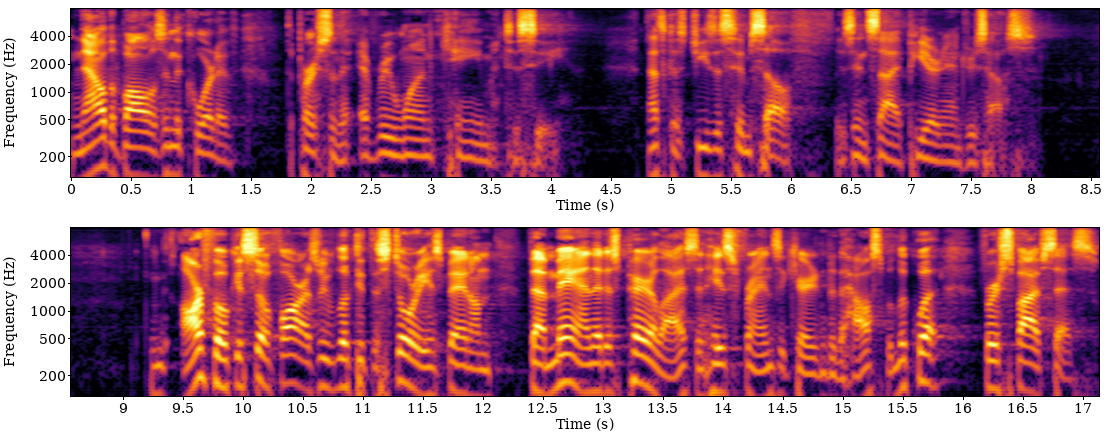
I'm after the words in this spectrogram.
Now the ball is in the court of the person that everyone came to see. That's because Jesus himself is inside Peter and Andrew's house. Our focus so far, as we've looked at the story, has been on that man that is paralyzed and his friends that carried him to the house. But look what verse 5 says.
